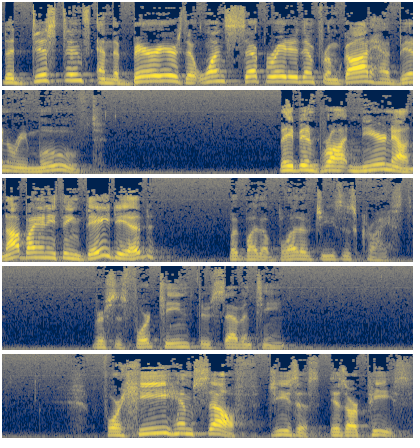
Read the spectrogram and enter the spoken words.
The distance and the barriers that once separated them from God have been removed. They've been brought near now, not by anything they did, but by the blood of Jesus Christ. Verses 14 through 17. For he himself, Jesus, is our peace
